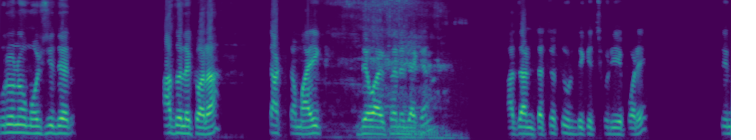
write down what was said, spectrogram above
পুরনো মসজিদের আদলে করা চারটা মাইক দেওয়া এখানে দেখেন। আজানটা চতুর্দিকে ছড়িয়ে পড়ে। তিন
